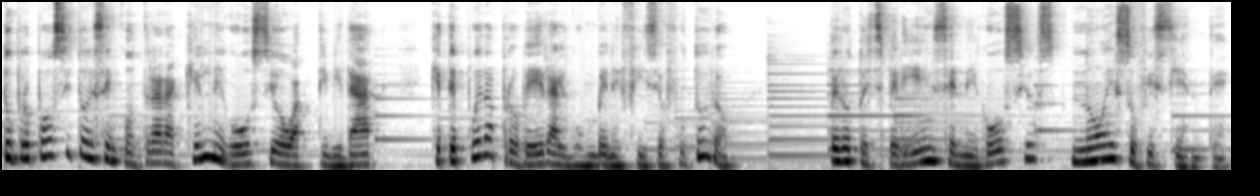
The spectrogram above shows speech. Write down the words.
Tu propósito es encontrar aquel negocio o actividad que te pueda proveer algún beneficio futuro, pero tu experiencia en negocios no es suficiente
